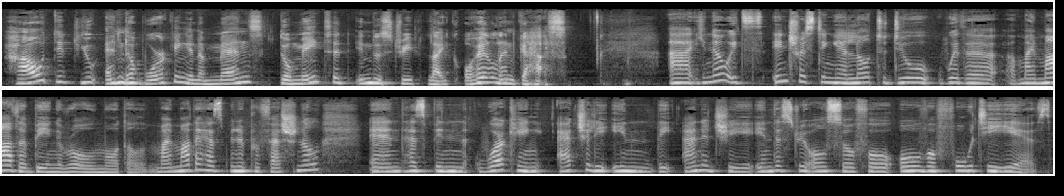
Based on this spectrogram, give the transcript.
how did you end up working in a men's dominated industry like oil and gas? Uh, you know, it's interesting a lot to do with uh, my mother being a role model. My mother has been a professional and has been working actually in the energy industry also for over 40 years.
